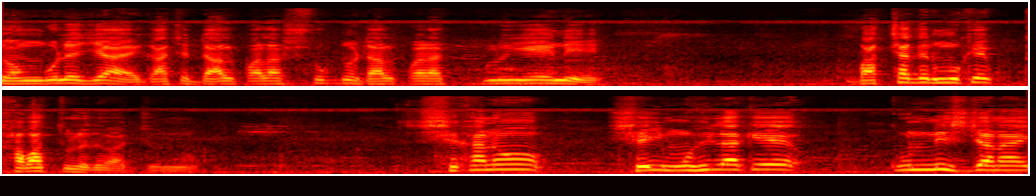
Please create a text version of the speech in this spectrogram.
জঙ্গলে যায় গাছের ডালপালা, শুকনো ডালপালা কুড়িয়ে এনে বাচ্চাদের মুখে খাবার তুলে দেওয়ার জন্য। সেখানেও সেই মহিলাকে কুন্নিশ জানাই,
